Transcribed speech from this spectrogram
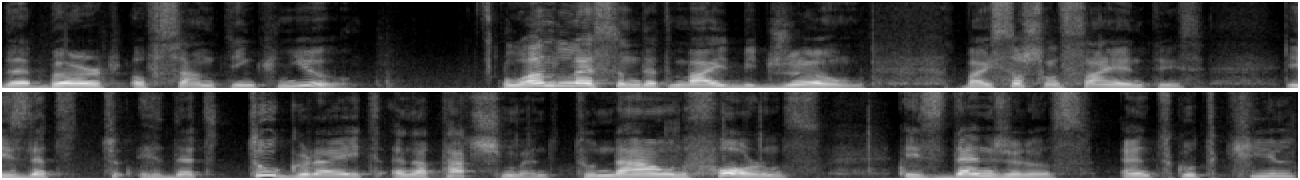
the birth of something new. One lesson that might be drawn by social scientists is that, that too great an attachment to noun forms is dangerous and could kill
